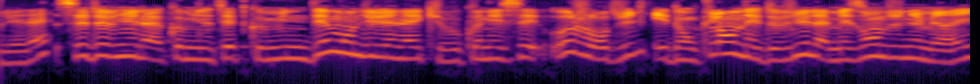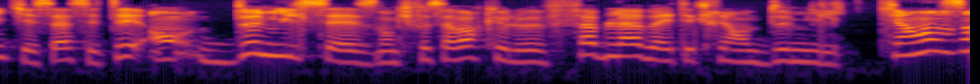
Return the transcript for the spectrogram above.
Lyonnais. C'est devenu la communauté de communes des Monts du Lyonnais que vous connaissez aujourd'hui. Et donc là, on est devenu la maison du numérique et ça, c'était en 2016. Donc il faut savoir que le Fab Lab a été créé en 2015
